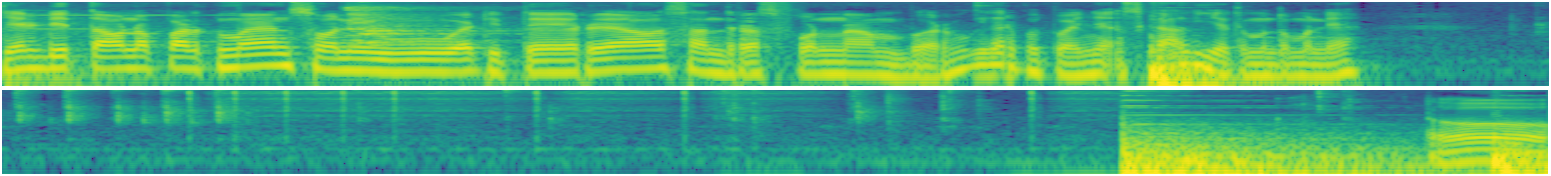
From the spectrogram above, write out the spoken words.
Jadi di Town Apartemen Sony Wu Editorial, Sandra's Phone Number. kita dapat banyak sekali ya, teman-teman ya. Tuh.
